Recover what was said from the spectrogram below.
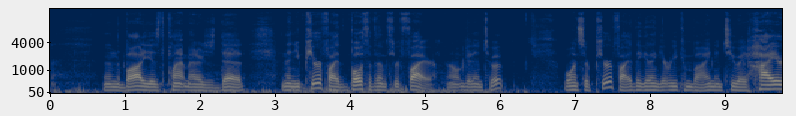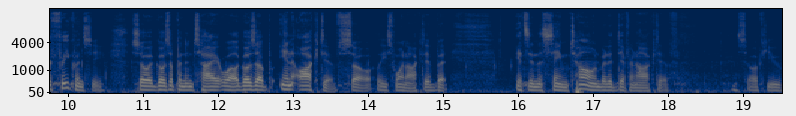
And then the body is the plant matter is dead. And then you purify both of them through fire. I won't get into it. But once they're purified, they then get recombined into a higher frequency. So it goes up an entire, well, it goes up in octave. So at least one octave, but it's in the same tone, but a different octave. So if you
